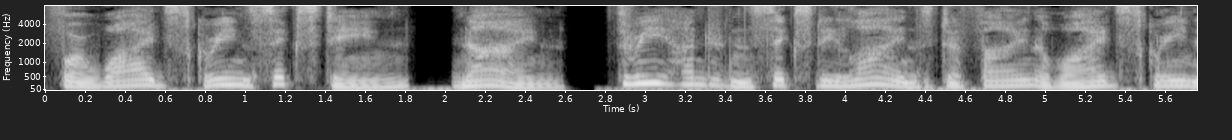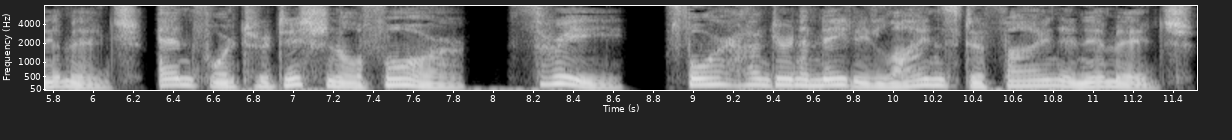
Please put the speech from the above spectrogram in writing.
For widescreen 16, 9, 360 lines define a widescreen image, and for traditional 4, 3. 480 lines define an image.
